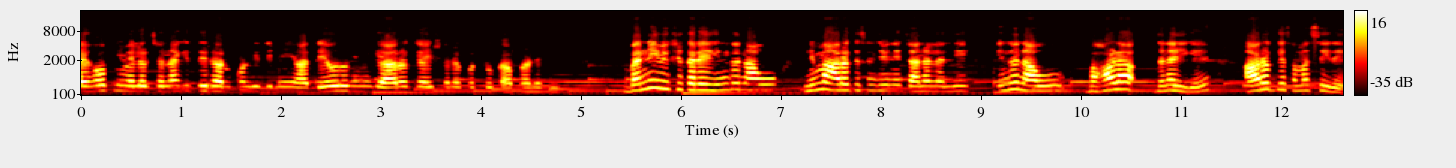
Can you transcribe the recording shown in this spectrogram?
ಐ ಹೋಪ್ ನೀವೆಲ್ಲರೂ ಚೆನ್ನಾಗಿದ್ದೀರಾ ಅನ್ಕೊಂಡಿದ್ದೀನಿ. ಆ ದೇವರು ನಿಮಗೆ ಆರೋಗ್ಯ ಐಶ್ವರ್ಯ ಕೊಟ್ಟು ಕಾಪಾಡಲಿ. ಬನ್ನಿ ವೀಕ್ಷಕರೇ, ಇಂದು ನಾವು ನಿಮ್ಮ ಆರೋಗ್ಯ ಸಂಜೀವಿನಿ ಚಾನೆಲ್ನಲ್ಲಿ ಇಂದು ನಾವು ಬಹಳ ಜನರಿಗೆ ಆರೋಗ್ಯ ಸಮಸ್ಯೆ ಇದೆ.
